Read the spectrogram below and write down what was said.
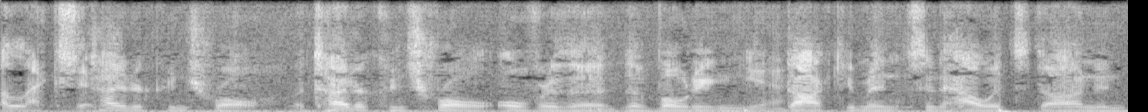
election. Tighter control, a tighter control over the, the voting yeah. documents and how it's done. And,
